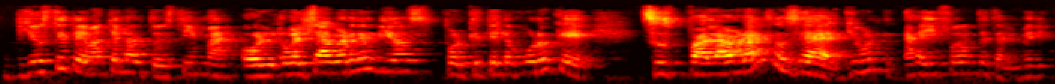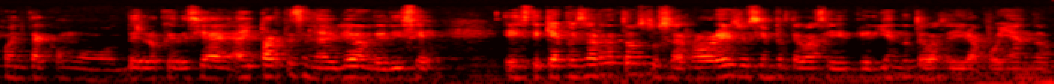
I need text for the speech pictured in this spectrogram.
Dios te levanta la autoestima o, o, el saber de Dios, porque te lo juro que sus palabras, o sea, yo ahí fue donde también me di cuenta como de lo que decía, hay partes en la Biblia donde dice, este, que a pesar de todos tus errores, yo siempre te voy a seguir queriendo, te voy a seguir apoyando.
